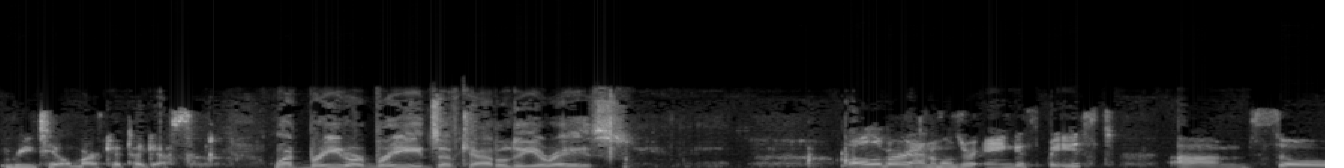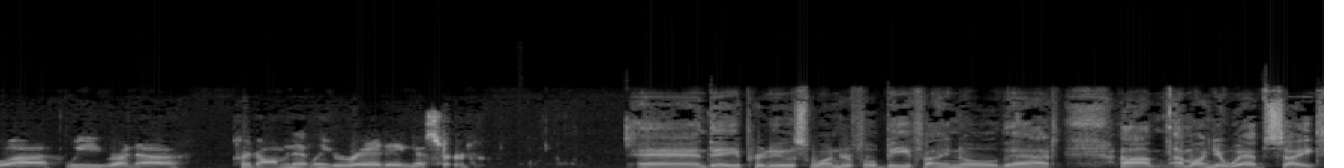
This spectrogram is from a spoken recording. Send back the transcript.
retail market, I guess. What breed or breeds of cattle do you raise? All of our animals are Angus based, um, so uh, we run a predominantly red Angus herd and they produce wonderful beef. I know that. Um, I'm on your website.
